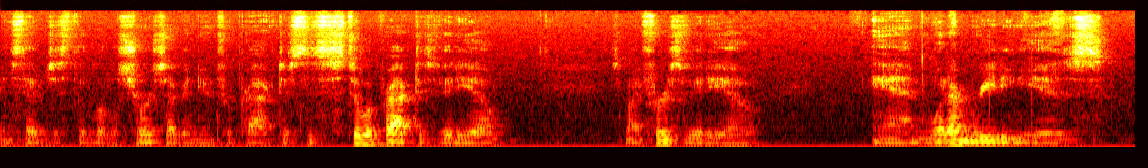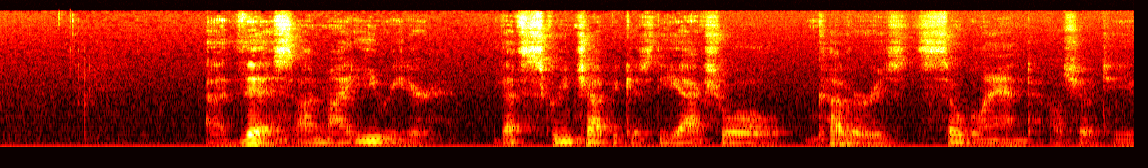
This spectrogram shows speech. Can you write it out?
instead of just the little shorts I've been doing for practice. This is still a practice video. It's my first video. And what I'm reading is uh, this on my e-reader. That's a screenshot because the actual cover is so bland. I'll show it to you.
